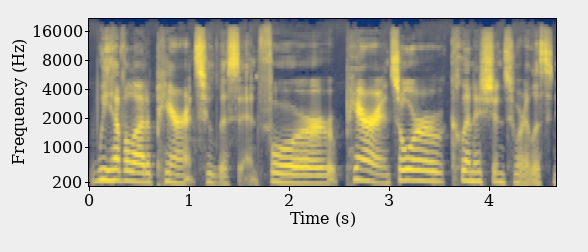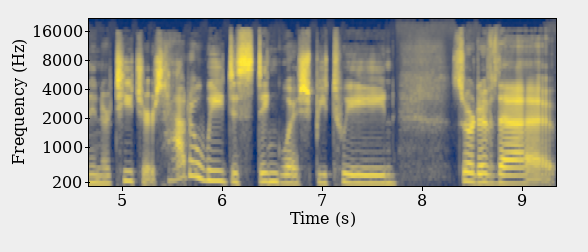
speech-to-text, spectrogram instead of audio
we have a lot of parents who listen. For parents or clinicians who are listening or teachers how do we distinguish between sort of the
